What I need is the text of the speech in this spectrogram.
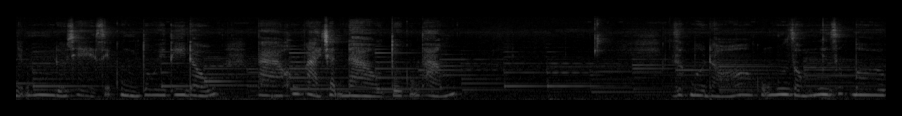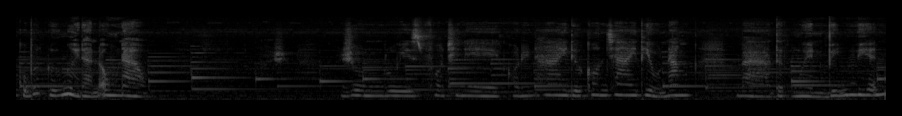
Những đứa trẻ sẽ cùng tôi thi đấu và không phải trận nào tôi cũng thắng. Giấc mơ đó cũng giống như giấc mơ của bất cứ người đàn ông nào. John Louis Fortune có đến hai đứa con trai thiểu năng và tật nguyền vĩnh viễn.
